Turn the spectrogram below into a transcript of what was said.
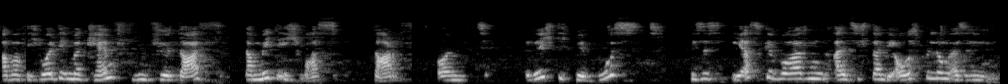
aber ich wollte immer kämpfen für das, damit ich was darf. Und richtig bewusst ist es erst geworden, als ich dann die Ausbildung, also den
